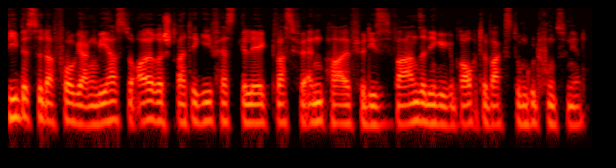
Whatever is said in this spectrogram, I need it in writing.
wie bist du da vorgegangen, wie hast du eure Strategie festgelegt, was für NPAL für dieses wahnsinnige gebrauchte Wachstum gut funktioniert?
